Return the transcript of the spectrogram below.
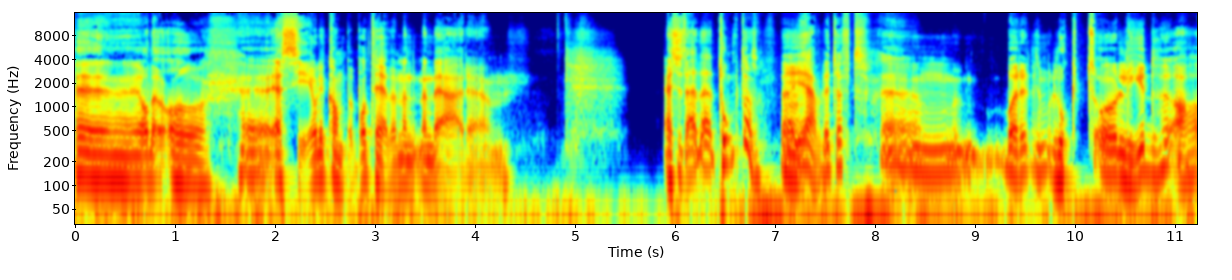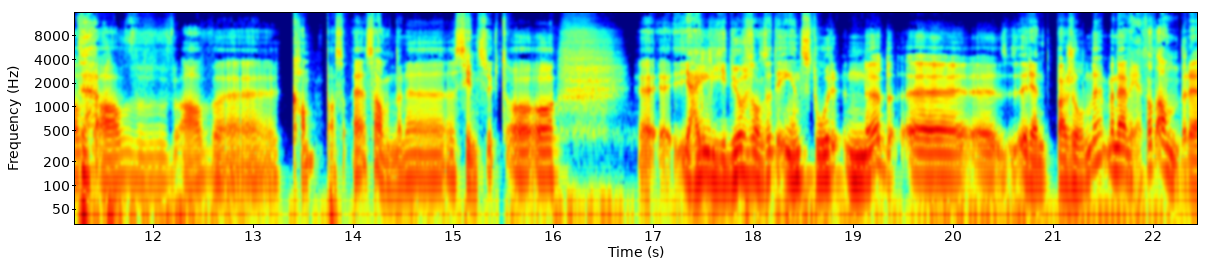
Eh, og det, og uh, jeg ser jo litt kamper på TV, men, men det er eh, jeg syns det, det er tungt, altså. Det er Mm. jævlig tøft. Um, bare liksom lukt og lyd av, av, av uh, kamp, altså. Jeg savner det sinnssykt. Og, og eh, jeg lider jo sånn sett ingen stor nød, uh, rent personlig, men jeg vet at andre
